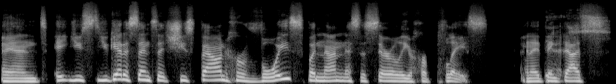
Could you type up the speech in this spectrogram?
And it, you you get a sense that she's found her voice, but not necessarily her place. And I think yes. that's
